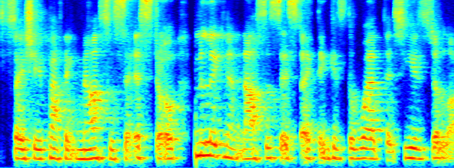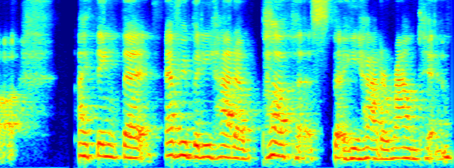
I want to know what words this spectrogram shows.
sociopathic narcissist or malignant narcissist i think is the word that's used a lot I think that everybody had a purpose that he had around him,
